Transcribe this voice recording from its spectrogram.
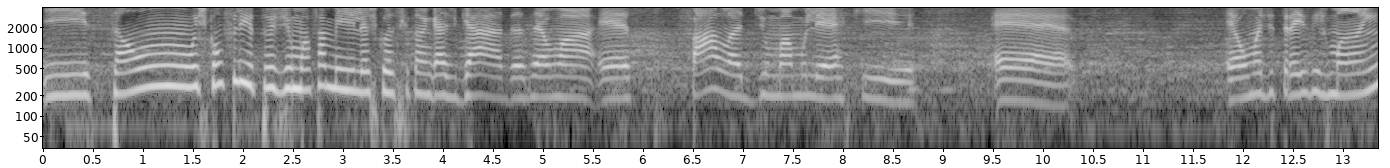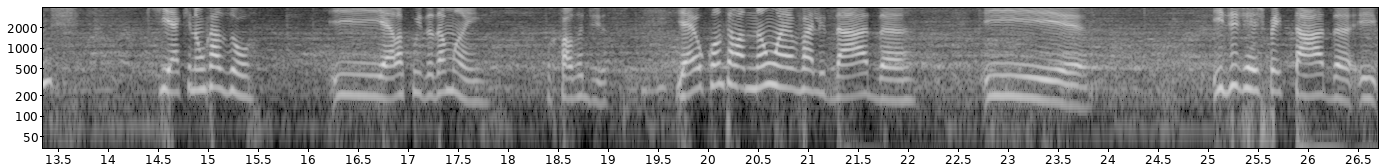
E são os conflitos de uma família, as coisas que estão engasgadas. É uma é, fala de uma mulher que é é uma de três irmãs que é que não casou e ela cuida da mãe por causa disso. E aí o quanto ela não é validada e, e desrespeitada e,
